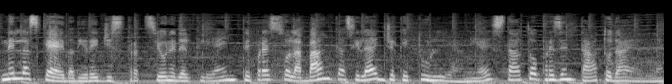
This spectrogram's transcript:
Nella scheda di registrazione del cliente presso la banca si legge che Tulliani è stato presentato da M.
